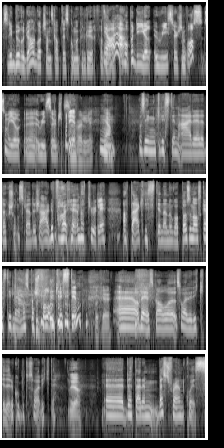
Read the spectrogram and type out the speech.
Så de burde jo ha godt kjennskap til skum og kultur. fra før. Ja, ja. Jeg håper de gjør researchen på oss, som vi gjør uh, research på de. Selvfølgelig. Ja. Og siden Kristin er redaksjonsleder, så er det bare naturlig at det er Kristin den å gå på. Så nå skal jeg stille henne noen spørsmål om Kristin. okay. uh, og dere skal svare riktig. Dere kommer til å svare riktig. Ja. Uh, dette er en best friend-quiz.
